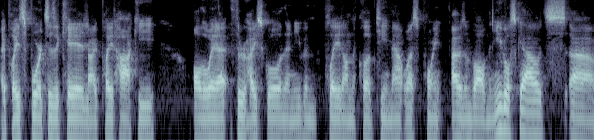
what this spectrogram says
I played sports as a kid. I played hockey all the way through high school and then even played on the club team at West Point. I was involved in Eagle Scouts uh,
